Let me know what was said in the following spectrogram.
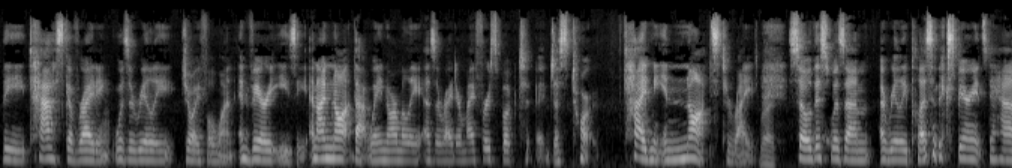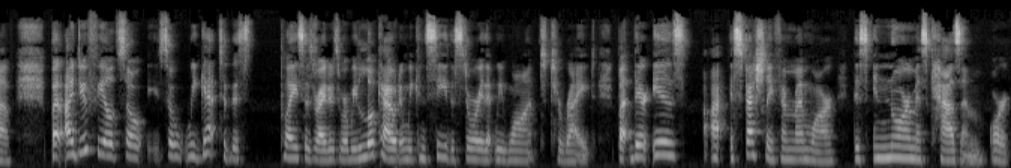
the task of writing was a really joyful one and very easy. And I'm not that way normally as a writer. My first book t- just tore, tied me in knots to write. Right. So this was um, a really pleasant experience to have. But I do feel so. So we get to this place as writers where we look out and we can see the story that we want to write. But there is, uh, especially from memoir, this enormous chasm or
